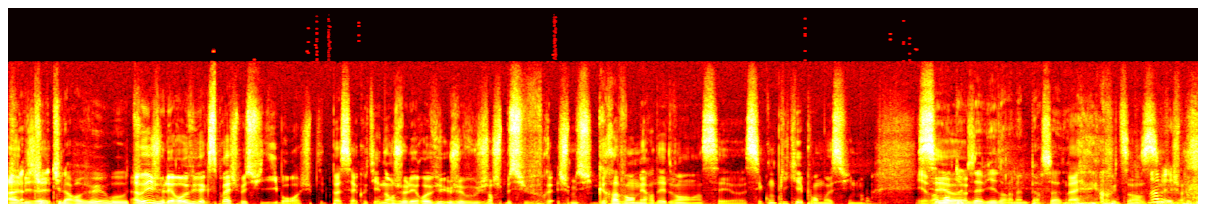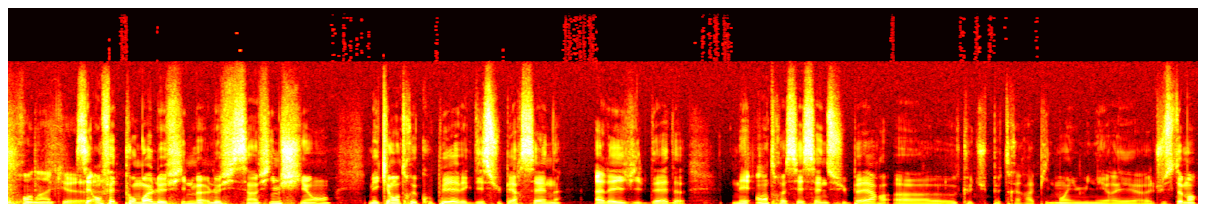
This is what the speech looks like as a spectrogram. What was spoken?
Ah, mais Tu- l'as revu ou Ah oui, je l'ai revu exprès. Je me suis dit, bon, je suis peut-être passé à côté. Non, je l'ai revu. Je vous jure, je me suis, vra- je me suis grave emmerdé devant. hein. C'est euh, c'est compliqué pour moi, ce film. Il y a c'est, vraiment euh, deux Xavier dans la même personne. Bah écoute, hein, Non, mais je peux comprendre hein, que. c'est en fait pour moi le film, le c'est un film chiant, mais qui est entrecoupé avec des super scènes à la Evil Dead. Mais entre ces scènes super euh, que tu peux très rapidement énumérer, euh, justement,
